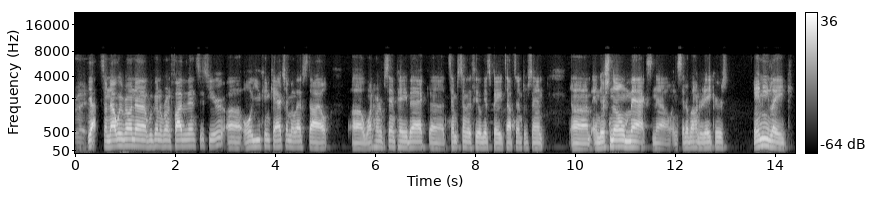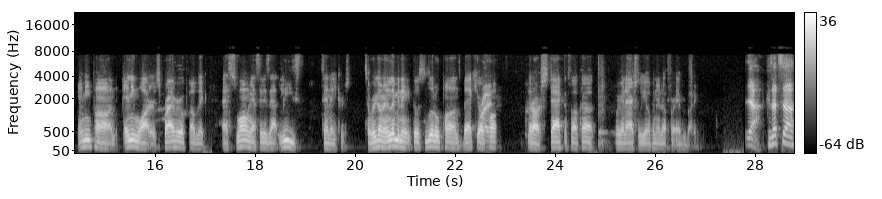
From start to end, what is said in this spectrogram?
Right. yeah. So now we run. Uh, we're gonna run five events this year. Uh, all you can catch MLF style. Uh, 100% payback. Uh, 10% of the field gets paid. Top 10%. Um, and there's no max now. Instead of 100 acres, any lake, any pond, any waters, private or public, as long as it is at least 10 acres. So we're gonna eliminate those little ponds, backyard Right. ponds that are stacked the fuck up. We're gonna actually open it up for everybody. Yeah, because that's uh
